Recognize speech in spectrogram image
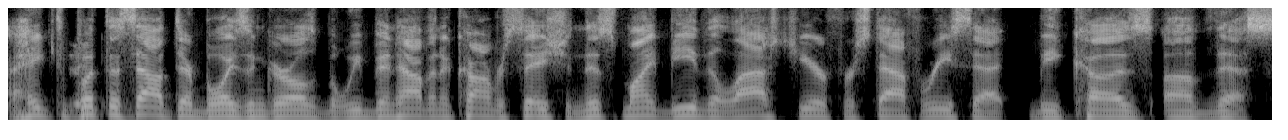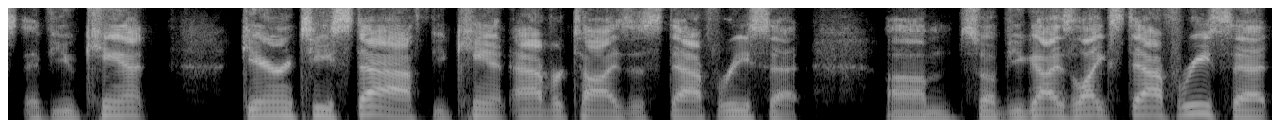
I hate to put this out there, boys and girls, but we've been having a conversation. This might be the last year for staff reset because of this. If you can't guarantee staff, you can't advertise a staff reset. Um, so if you guys like staff reset,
